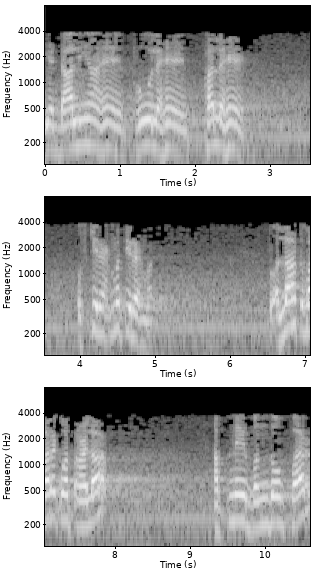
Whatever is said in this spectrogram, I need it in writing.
یہ ڈالیاں ہیں، پھول ہیں، پھل ہیں۔ اس کی رحمت ہی رحمت تو اللہ تبارک و تعالی اپنے بندوں پر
